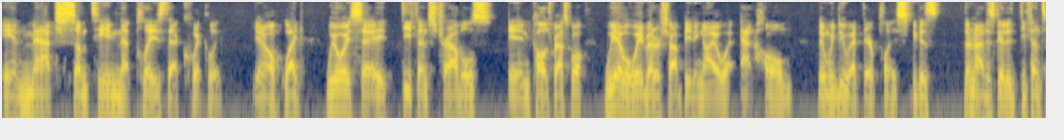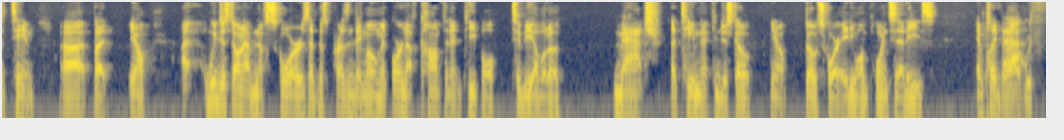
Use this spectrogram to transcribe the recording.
and match some team that plays that quickly. You know, like we always say, defense travels in college basketball. We have a way better shot beating Iowa at home than we do at their place because they're not as good a defensive team. Uh, but you know, I, we just don't have enough scores at this present day moment, or enough confident people to be able to match a team that can just go, you know, go score 81 points at ease and play bad. Well, we, th-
